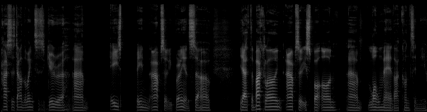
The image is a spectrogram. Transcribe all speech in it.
passes down the wing to Segura, um, he's been absolutely brilliant. So yeah, the back line absolutely spot on. Um, long may that continue.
